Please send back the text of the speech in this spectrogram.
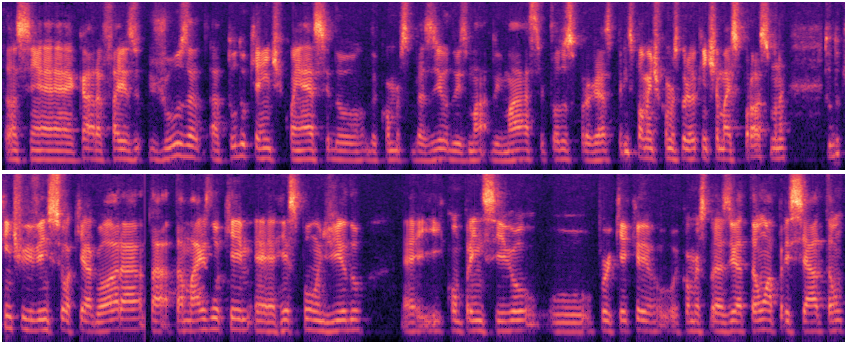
Então, assim, é, cara, faz jus a, a tudo que a gente conhece do, do e-commerce Brasil, do, do e-master, todos os projetos, principalmente o e-commerce Brasil, que a gente é mais próximo, né? Tudo que a gente vivenciou aqui agora tá, tá mais do que é, respondido é, e compreensível o, o, porquê que o e-commerce Brasil é tão apreciado, tão,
